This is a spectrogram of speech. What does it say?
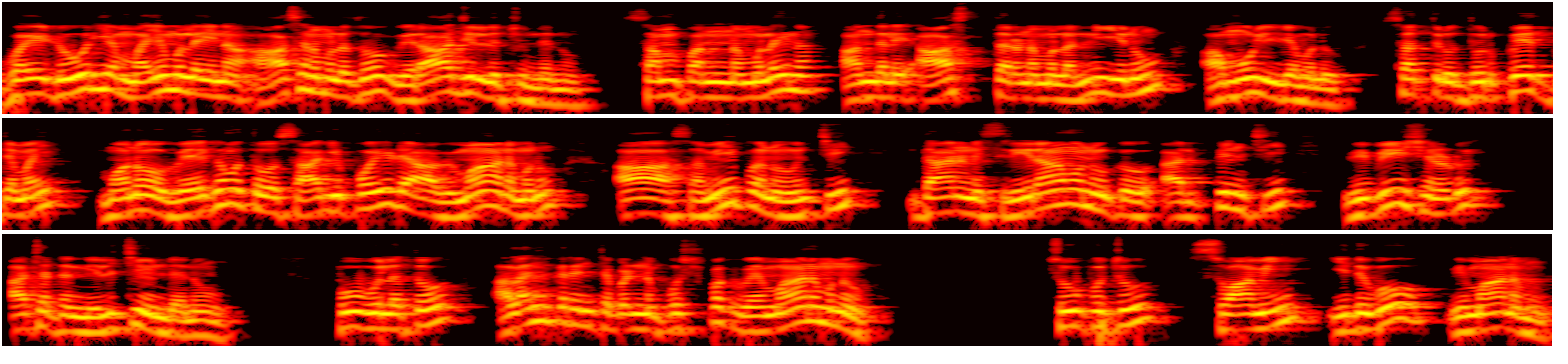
వైడూర్యమయములైన ఆసనములతో విరాజిల్లుచుండెను. సంపన్నములైన అందలి ఆస్తరణములన్నీయును అమూల్యములు. శత్రు దుర్భేద్యమై మనోవేగముతో సాగిపోయిడ ఆ విమానమును ఆ సమీపను ఉంచి దానిని శ్రీరామునుకు అర్పించి విభీషణుడు అచట నిలిచి ఉండెను పువ్వులతో అలంకరించబడిన పుష్పక విమానమును చూపుచూ స్వామి ఇదిగో విమానము.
